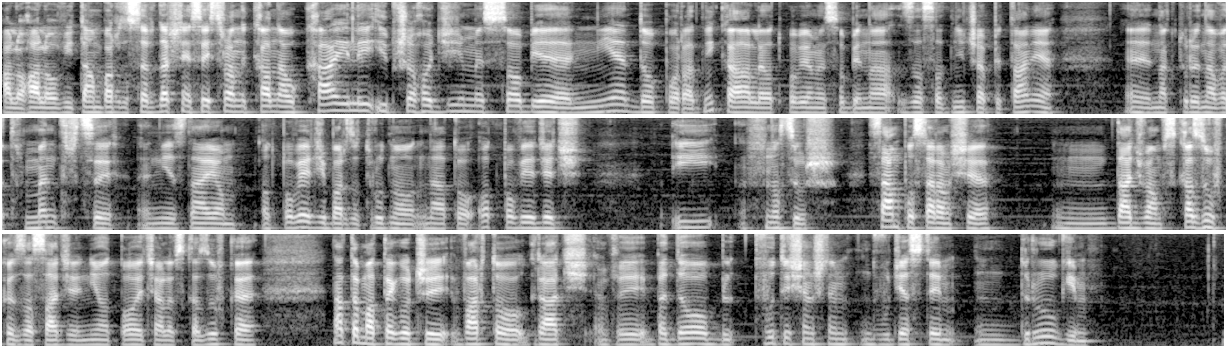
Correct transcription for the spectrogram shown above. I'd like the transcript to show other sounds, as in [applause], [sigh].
Halo, halo, witam bardzo serdecznie z tej strony kanał Kylie i przechodzimy sobie nie do poradnika, ale odpowiemy sobie na zasadnicze pytanie, y, na które nawet mędrcy nie znają odpowiedzi. Bardzo trudno na to odpowiedzieć i no cóż, sam postaram się mm, dać Wam wskazówkę w zasadzie, nie odpowiedź, ale wskazówkę na temat tego, czy warto grać w BDO bl- 2022.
